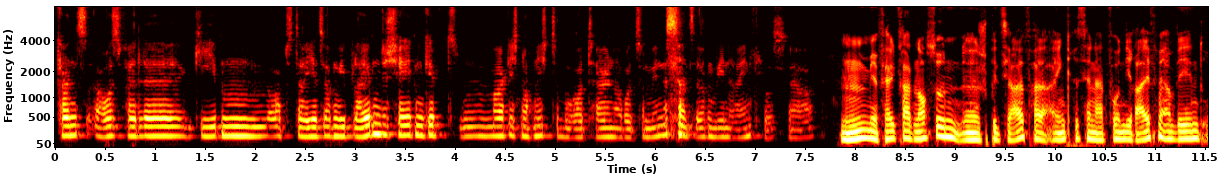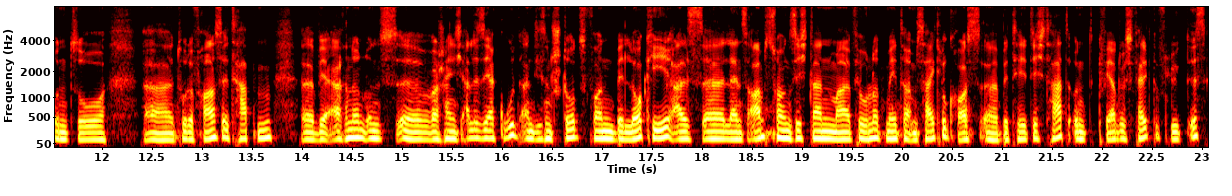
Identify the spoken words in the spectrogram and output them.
kann es Ausfälle geben. Ob es da jetzt irgendwie bleibende Schäden gibt, mag ich noch nicht zu beurteilen, aber zumindest hat es irgendwie einen Einfluss, ja. Hm, mir fällt gerade noch so ein äh, Spezialfall ein. Christian hat vorhin die Reifen erwähnt und so äh, Tour de France-Etappen. Äh, wir erinnern uns äh, wahrscheinlich alle sehr gut an diesen Sturz von Bellocchi, als äh, Lance Armstrong sich dann mal für 100 Meter im Cyclocross äh, betätigt hat und quer durchs Feld geflügt ist.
